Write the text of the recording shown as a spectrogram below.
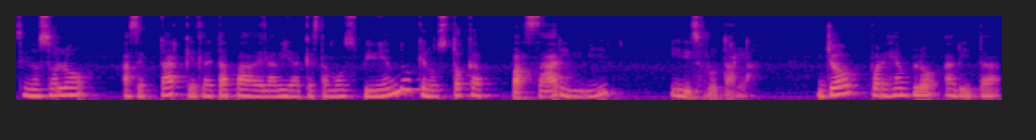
Sino solo aceptar que es la etapa de la vida que estamos viviendo, que nos toca pasar y vivir y disfrutarla. Yo, por ejemplo, ahorita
